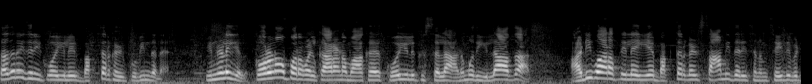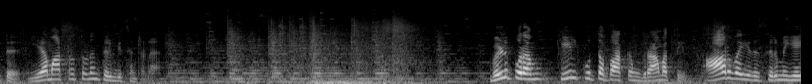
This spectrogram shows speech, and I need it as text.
சதுரகிரி கோயிலில் பக்தர்கள் குவிந்தனர். இந்நிலையில் கொரோனா பரவல் காரணமாக கோயிலுக்கு செல்ல அனுமதி இல்லாததால் அடிவாரத்திலேயே பக்தர்கள் சாமி தரிசனம் செய்துவிட்டு ஏமாற்றத்துடன் திரும்பி சென்றனர். விழுப்புரம் கீழ்குத்தப்பாக்கம் கிராமத்தில் ஆறு வயது சிறுமியை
